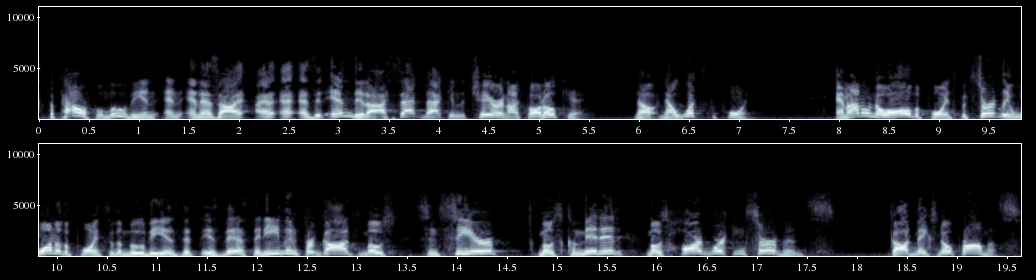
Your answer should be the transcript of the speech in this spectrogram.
It's a powerful movie. And, and, and as, I, I, as it ended, I sat back in the chair and I thought, okay, now, now what's the point? And I don't know all the points, but certainly one of the points of the movie is that is this that even for God's most sincere most committed, most hardworking servants, God makes no promise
